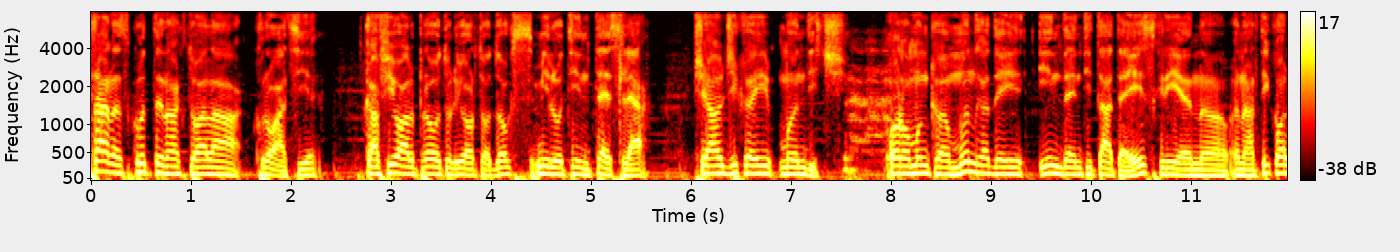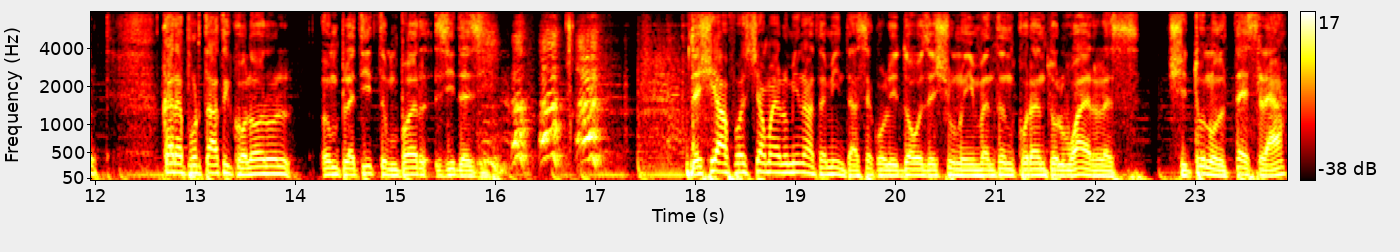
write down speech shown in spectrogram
s-a născut în actuala Croație, ca fiu al preotului ortodox Milutin Tesla și al gicăi Mândici. O româncă mândră de identitatea ei, scrie în, uh, în articol, care a purtat tricolorul împletit în păr zi de zi. Deși a fost cea mai luminată minte a secolului 21 inventând curentul wireless și tunul Tesla,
